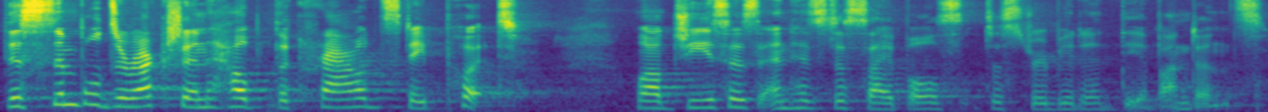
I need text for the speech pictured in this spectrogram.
This simple direction helped the crowd stay put while Jesus and his disciples distributed the abundance.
